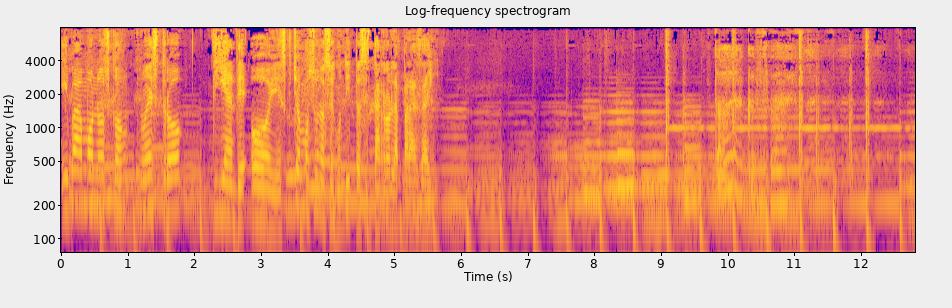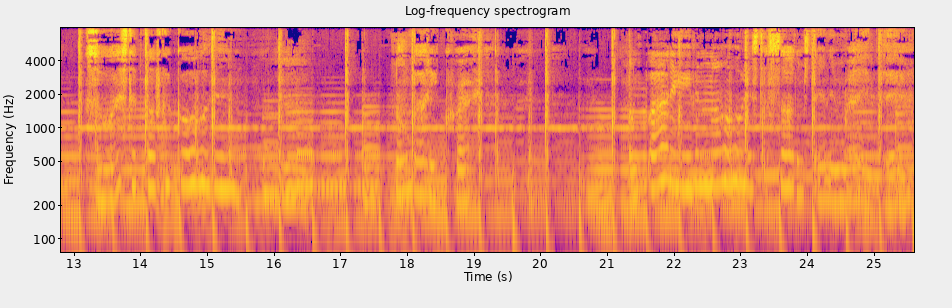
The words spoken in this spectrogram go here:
y vámonos con nuestro día de hoy. Escuchamos unos segunditos esta rola para Zay. Nobody cried. Nobody even noticed. I saw them standing right there.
